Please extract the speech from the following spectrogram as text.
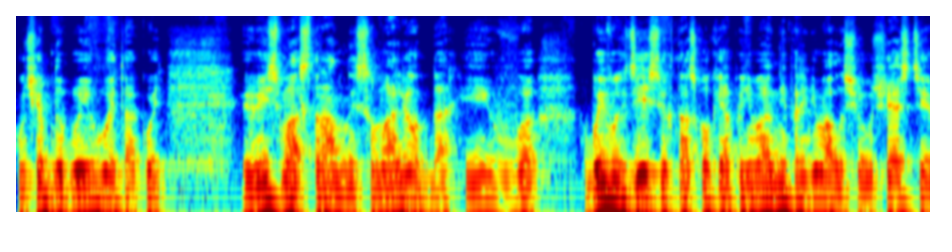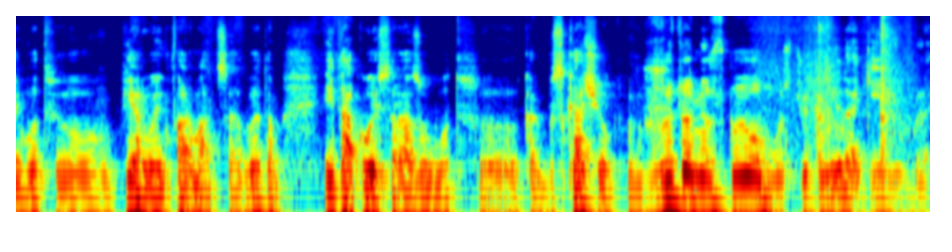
учебно-боевой такой весьма странный самолет, да, и в боевых действиях, насколько я понимаю, не принимал еще участие. Вот э, первая информация об этом. И такой сразу вот э, как бы скачок. Житомирскую область, чуть ли не на Киев, блядь.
